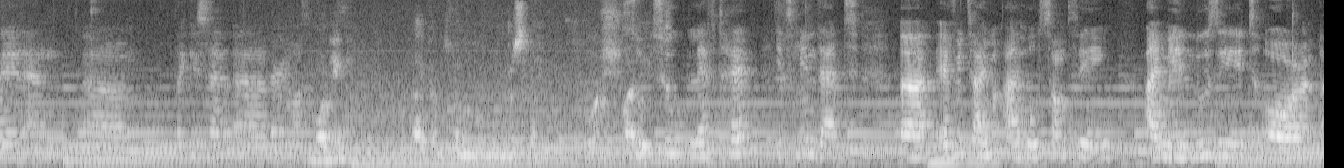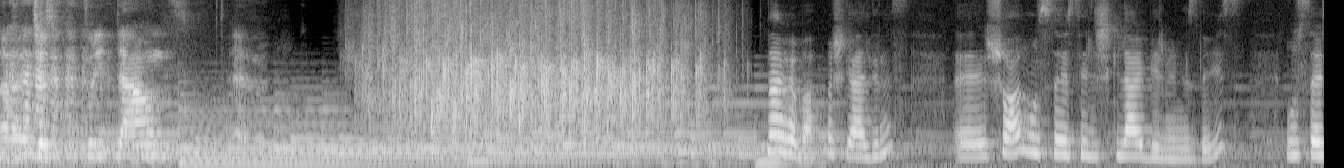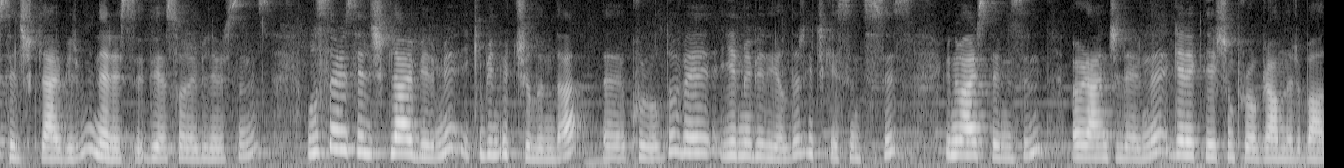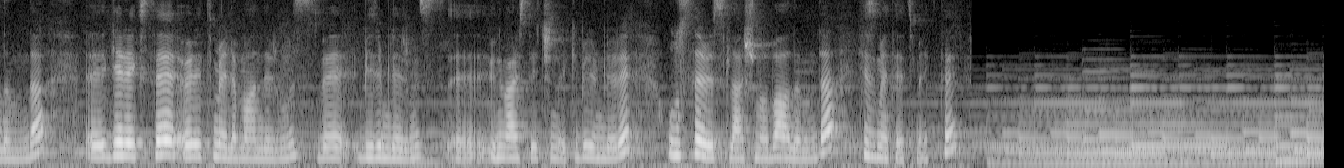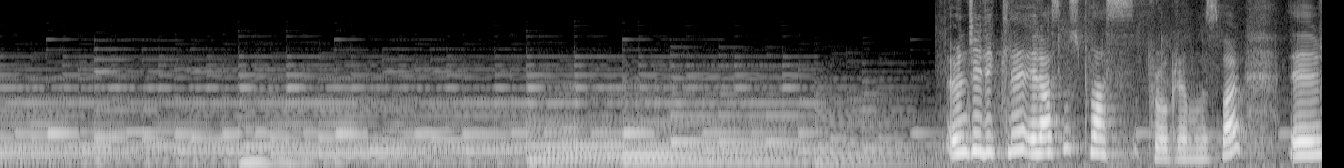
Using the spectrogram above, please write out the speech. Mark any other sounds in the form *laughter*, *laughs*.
kind-hearted and, um, like you said, uh, very hospitable. morning. Welcome to London University. Push. So to left hand, it means that uh, every time I hold something, I may lose it or uh, *laughs* just put it down. Uh, Merhaba, hoş geldiniz. Ee, Şu an Uluslararası İlişkiler Birimimizdeyiz. Uluslararası İlişkiler Birimi neresi diye sorabilirsiniz. Uluslararası İlişkiler Birimi 2003 yılında e, kuruldu ve 21 yıldır hiç kesintisiz üniversitemizin öğrencilerine gerek değişim programları bağlamında e, gerekse öğretim elemanlarımız ve birimlerimiz, e, üniversite içindeki birimlere uluslararasılaşma bağlamında hizmet etmekte. Öncelikle Erasmus Plus programımız var. Ee,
